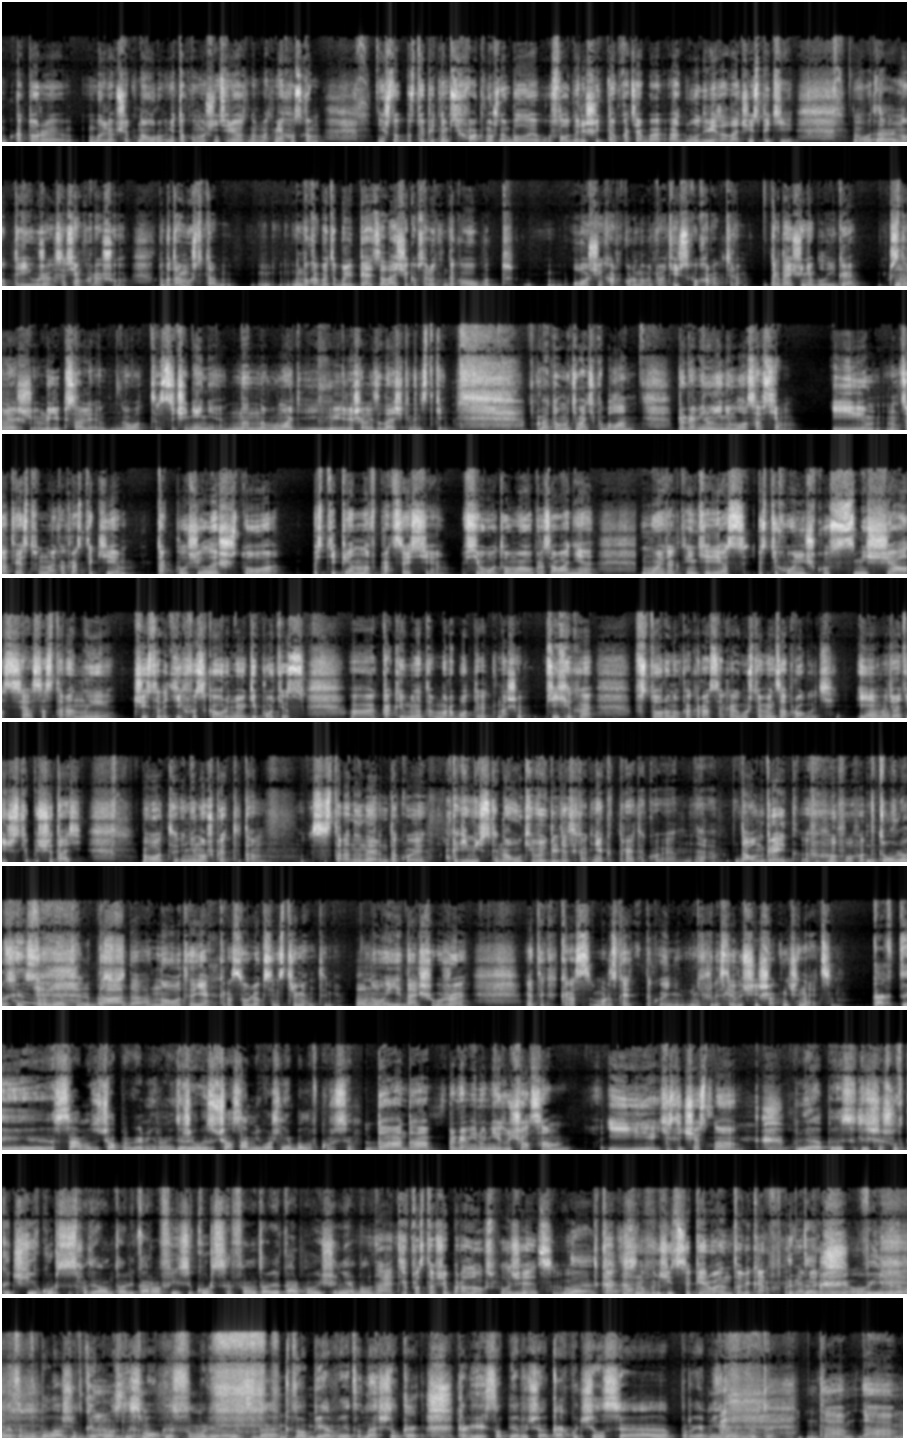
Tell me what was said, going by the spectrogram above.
которые были вообще-то на уровне таком очень серьезном матмеховском, и чтобы поступить на психфак, нужно было условно решить там хотя бы одну-две задачи из пяти. Вот, там, ну, три уже совсем хорошо. Ну, потому что там, ну, как бы это были пять задачек абсолютно такого вот очень хардкорного математического характера. Тогда еще не было ЕГЭ. Представляешь, uh-huh. люди писали вот сочинения на, на бумаге и решали задачки на листке. Поэтому математика была, программирования не было совсем. И, соответственно, как раз-таки так получилось, что постепенно в процессе всего этого моего образования мой как-то интерес потихонечку смещался со стороны чисто таких высокоуровневых гипотез, а, как именно там работает наша психика, в сторону как раз, а как бы что-нибудь запрогать и ага. математически посчитать. Вот, немножко это там со стороны, наверное, такой академической науки выглядит как некоторое такое даунгрейд. вот. Ты увлекся инструментами. Да, да, но вот я как раз увлекся инструментами. Угу. Ну и дальше уже это как раз, можно сказать, такой некоторый следующий шаг начинается. Как ты сам изучал программирование? Ты же его изучал сам, его же не было в курсе. Да, да, программирование изучал сам. И, если честно... У меня появилась отличная шутка. Чьи курсы смотрел Анатолий Карпов, если курсов Анатолия Карпова еще не было? Да, это же просто вообще парадокс получается. Да. Вот. Как мог обучиться первый Анатолий Карпов программированию? Да. Именно в этом и была шутка, я просто не смог ее сформулировать. Да, кто первый это начал, как, как действовал первый человек, как учился программированию ты? Да, Э,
